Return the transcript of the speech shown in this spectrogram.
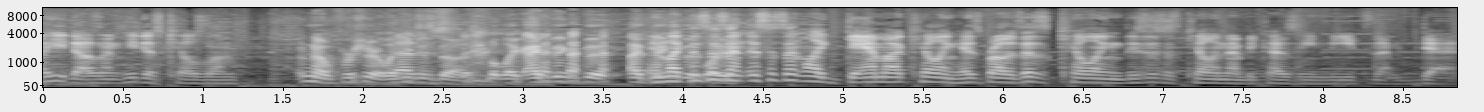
he doesn't. He just kills them. No, for sure, like That he just is- does. But like I think that I think And like that, this isn't this isn't like Gamma killing his brothers. This is killing. This is just killing them because he needs them dead.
